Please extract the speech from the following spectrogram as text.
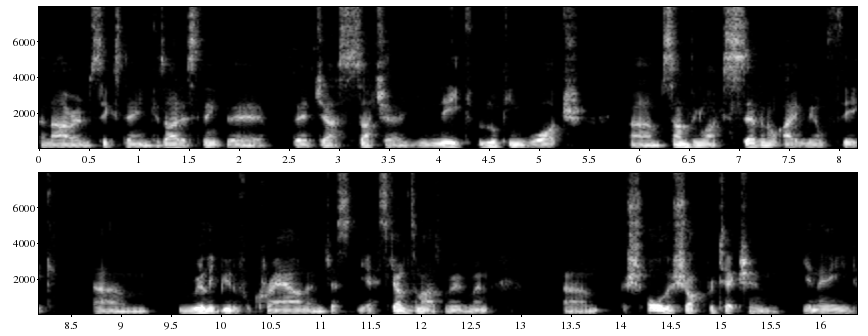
an RM16 because I just think they're they're just such a unique looking watch. Um, something like seven or eight mil thick, um, really beautiful crown, and just yeah, skeletonized movement. Um, sh- all the shock protection you need,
